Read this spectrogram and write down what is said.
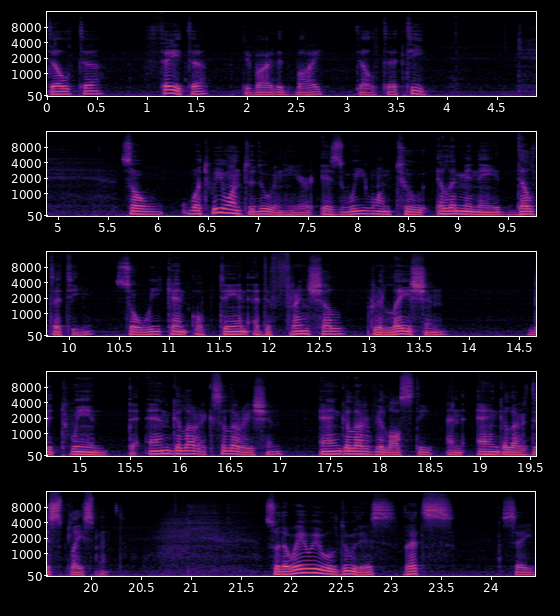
delta theta divided by delta t. So what we want to do in here is we want to eliminate delta t so we can obtain a differential relation between the angular acceleration, angular velocity, and angular displacement. So the way we will do this, let's say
